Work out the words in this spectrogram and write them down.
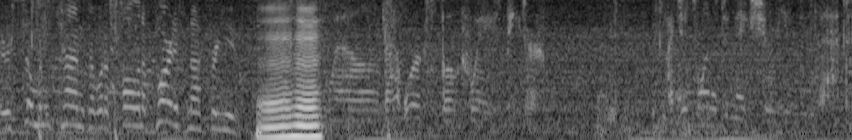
There are so many times I would have fallen apart if not for you. Mm-hmm. Well, that works both ways, Peter. I just wanted to make sure you knew that.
